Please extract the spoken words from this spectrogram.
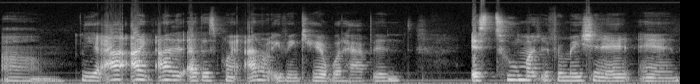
Um, Yeah. I, I, I at this point I don't even care what happened. It's too much information and, and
